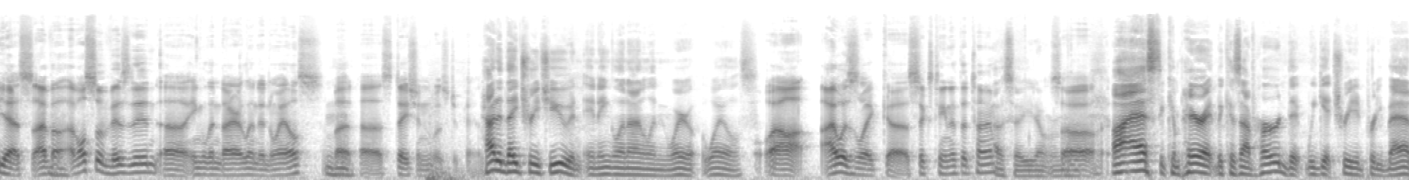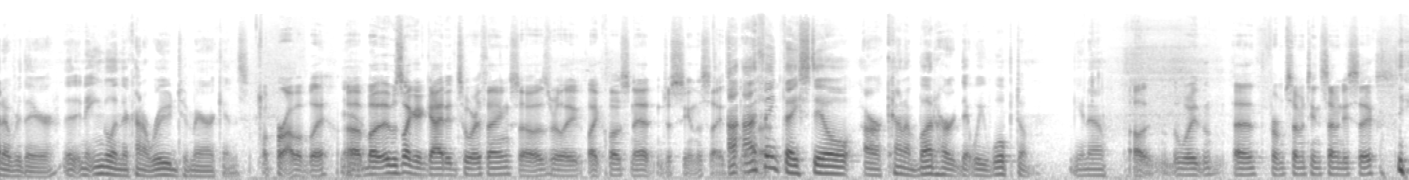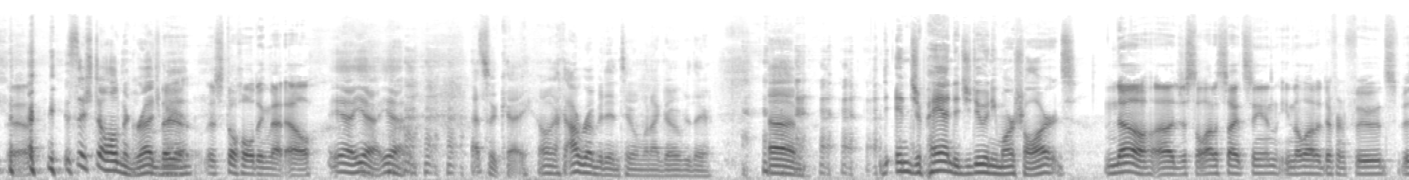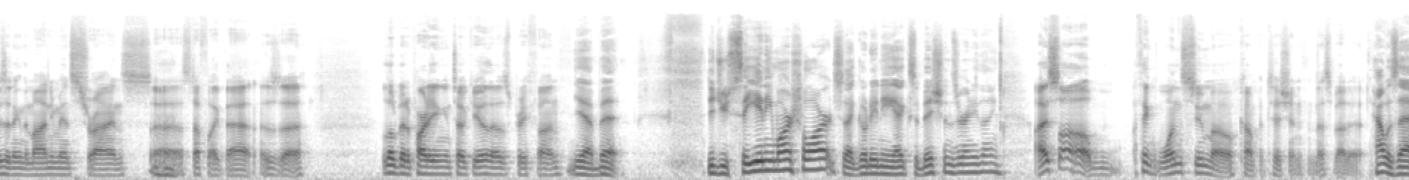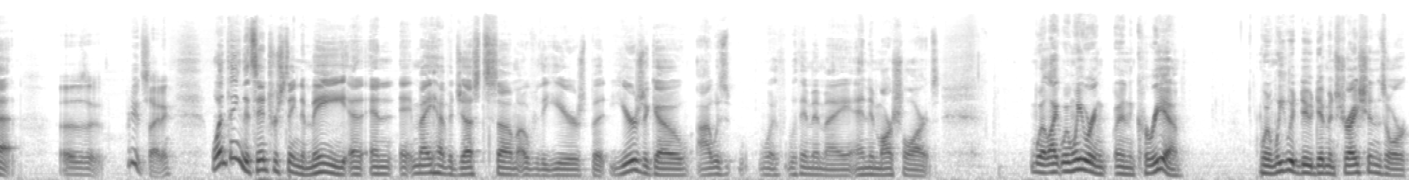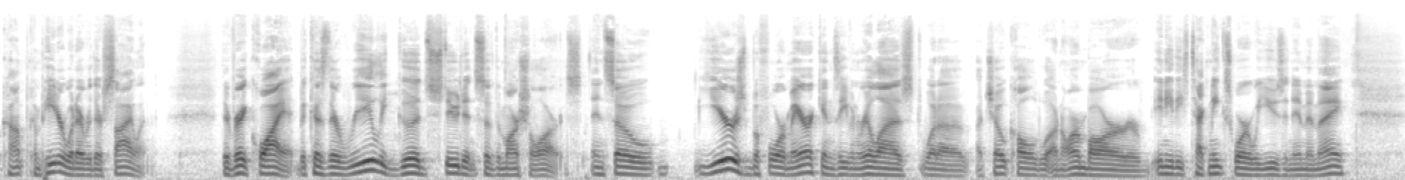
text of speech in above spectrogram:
Yes, I've uh, I've also visited uh, England, Ireland, and Wales, but uh, station was Japan. How did they treat you in, in England, Ireland, and Wales? Well, I was like uh, 16 at the time. Oh, so you don't remember? So I asked to compare it because I've heard that we get treated pretty bad over there. In England, they're kind of rude to Americans. well, probably, uh, but it was like a guided tour thing, so it was really like close knit and just seeing the sights. I, I think they still are kind of butthurt that we whooped them. You know, oh, the way uh, from 1776. yeah. they're still holding a grudge, They're, man. they're still holding that L. Yeah, yeah, yeah. That's okay. I'll, I'll rub it into them when I go over there. Um, in Japan, did you do any martial arts? No, uh, just a lot of sightseeing, eating a lot of different foods, visiting the monuments, shrines, uh, stuff like that. It was uh, a little bit of partying in Tokyo. That was pretty fun. Yeah, I bet. Did you see any martial arts? Did I go to any exhibitions or anything? I saw, I think, one sumo competition. And that's about it. How was that? It was uh, pretty exciting. One thing that's interesting to me, and, and it may have adjusted some over the years, but years ago, I was with, with MMA and in martial arts. Well, like when we were in, in Korea, when we would do demonstrations or comp, compete or whatever, they're silent. They're very quiet because they're really good students of the martial arts. And so, years before Americans even realized what a, a chokehold, an armbar, or any of these techniques were we use in MMA,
